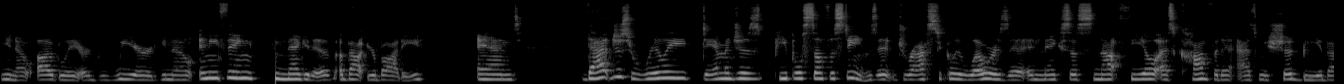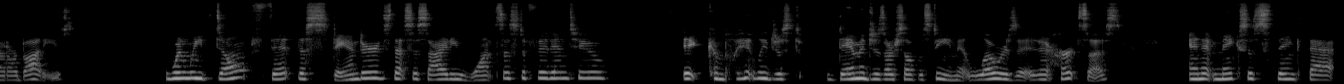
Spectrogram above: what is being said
you know, ugly or weird, you know, anything negative about your body. And that just really damages people's self esteem. It drastically lowers it and makes us not feel as confident as we should be about our bodies. When we don't fit the standards that society wants us to fit into, it completely just damages our self esteem. It lowers it and it hurts us. And it makes us think that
